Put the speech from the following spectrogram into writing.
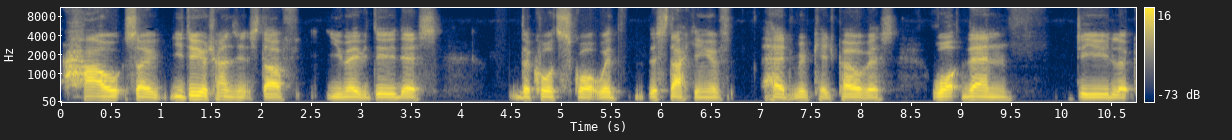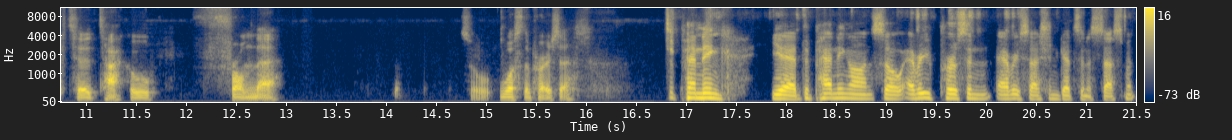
how so you do your transient stuff, you maybe do this, the quarter squat with the stacking of head, ribcage, pelvis what then do you look to tackle from there? So, what's the process? Depending, yeah, depending on so every person, every session gets an assessment,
